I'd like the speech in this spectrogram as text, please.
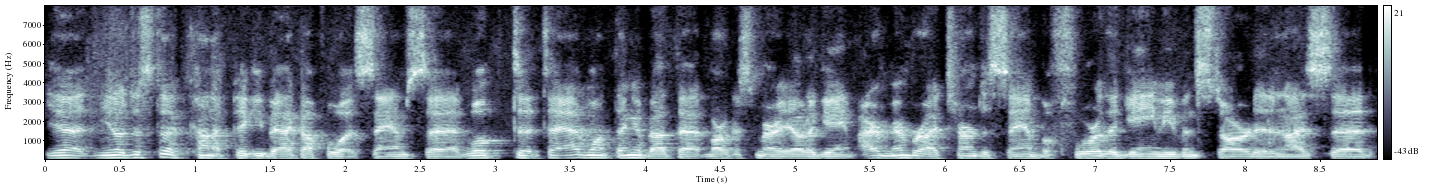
Yeah, you know, just to kind of piggyback off of what Sam said. Well, to, to add one thing about that Marcus Mariota game, I remember I turned to Sam before the game even started, and I said,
